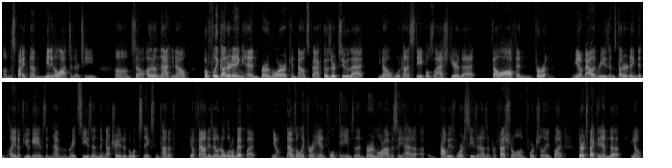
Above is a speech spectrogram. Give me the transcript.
um, despite them meaning a lot to their team. Um, so other than that, you know, hopefully Guterding and Bernlohr can bounce back. Those are two that, you know, were kind of staples last year that fell off and for, you know, valid reasons. Guterding didn't play in a few games, didn't have a great season, then got traded to the Whip Snakes and kind of, you know, found his own a little bit, but you know, that was only for a handful of games. And then Bernlohr obviously had a, probably his worst season as a professional, unfortunately, but they're expecting him to, you know,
